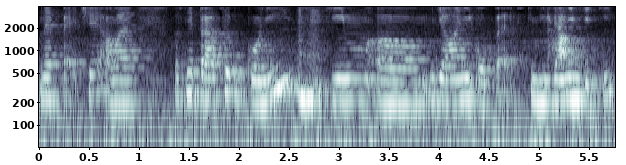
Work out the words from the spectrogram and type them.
ne péče, ale vlastně práce u koní mm-hmm. s tím uh, dělání oper, s tím hlídáním dětí.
